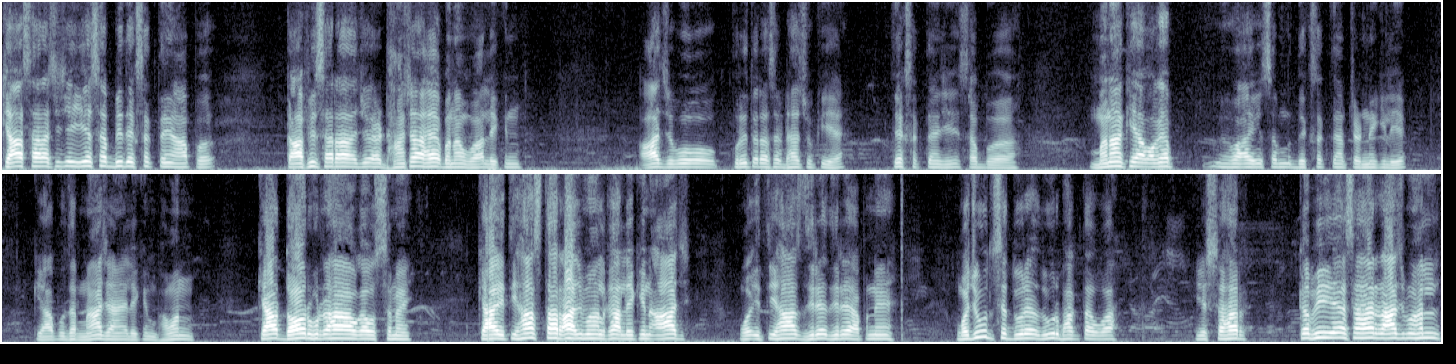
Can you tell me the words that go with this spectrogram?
क्या सारा चीज़ें, ये सब भी देख सकते हैं आप। काफ़ी सारा जो है ढांचा है बना हुआ, लेकिन आज वो पूरी तरह से ढह चुकी है। देख सकते हैं जी, सब मना किया वहाँ, ये सब देख सकते हैं आप चढ़ने के लिए कि आप उधर ना जाएँ, लेकिन भवन क्या दौर हो रहा होगा उस समय? क्या इतिहास था राजमहल का, लेकिन आज वो इतिहास धीरे धीरे अपने वजूद से दूर दूर भागता हुआ ये शहर, कभी ये शहर राजमहल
